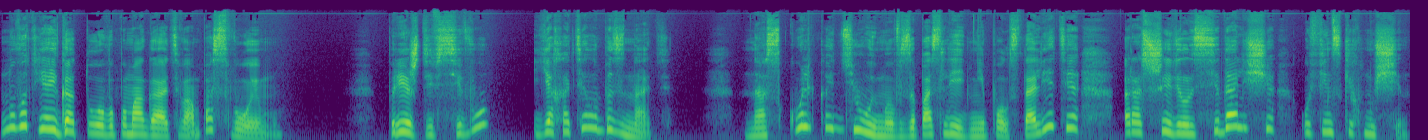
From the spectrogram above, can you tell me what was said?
Ну вот я и готова помогать вам по-своему. Прежде всего, я хотела бы знать, на сколько дюймов за последние полстолетия расширилось седалище у финских мужчин?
